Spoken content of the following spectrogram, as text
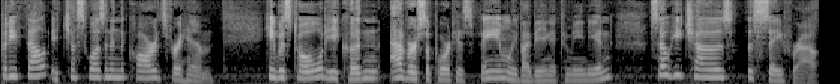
but he felt it just wasn't in the cards for him. He was told he couldn't ever support his family by being a comedian, so he chose the safe route.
